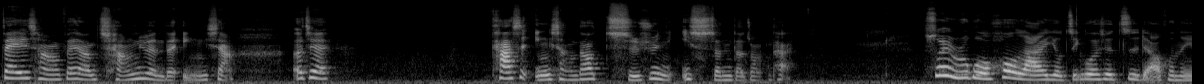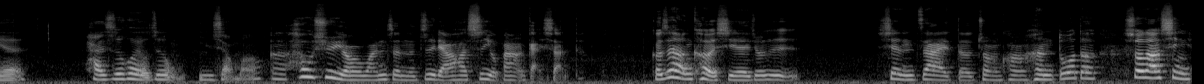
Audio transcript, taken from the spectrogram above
非常非常长远的影响，而且它是影响到持续你一生的状态。所以如果后来有经过一些治疗，可能也。还是会有这种影响吗？嗯，后续有完整的治疗，它是有办法改善的。可是很可惜，就是现在的状况，很多的受到性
